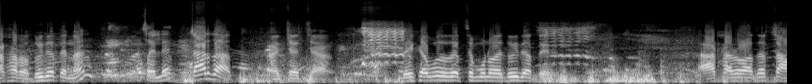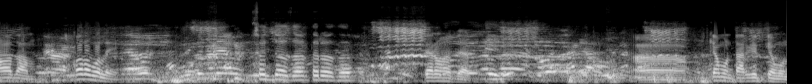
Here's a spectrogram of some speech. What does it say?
আঠারো দুই দাঁতের না? চাইলে? চার দাঁত? আচ্ছা আচ্ছা। দেখে বোঝা যাচ্ছে মনে হয় দুই দাঁতের। আঠারো হাজার চাওয়া দাম। কত বলে? চোদ্দ হাজার তেরো হাজার। তেরো হাজার। কেমন টার্গেট কেমন?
